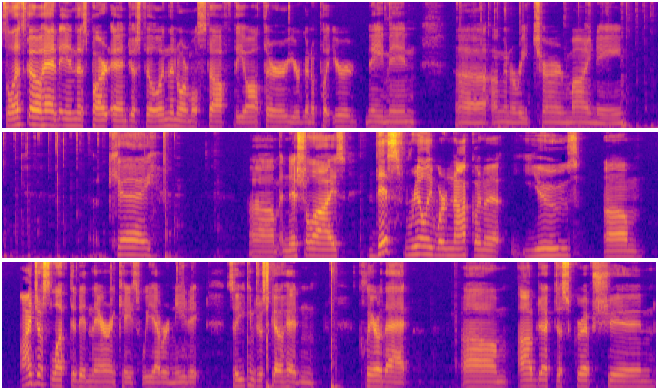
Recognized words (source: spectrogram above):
so let's go ahead in this part and just fill in the normal stuff. The author, you're going to put your name in. Uh, I'm going to return my name. Okay. Um, initialize. This really we're not going to use. Um, I just left it in there in case we ever need it. So you can just go ahead and clear that. Um, object description.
